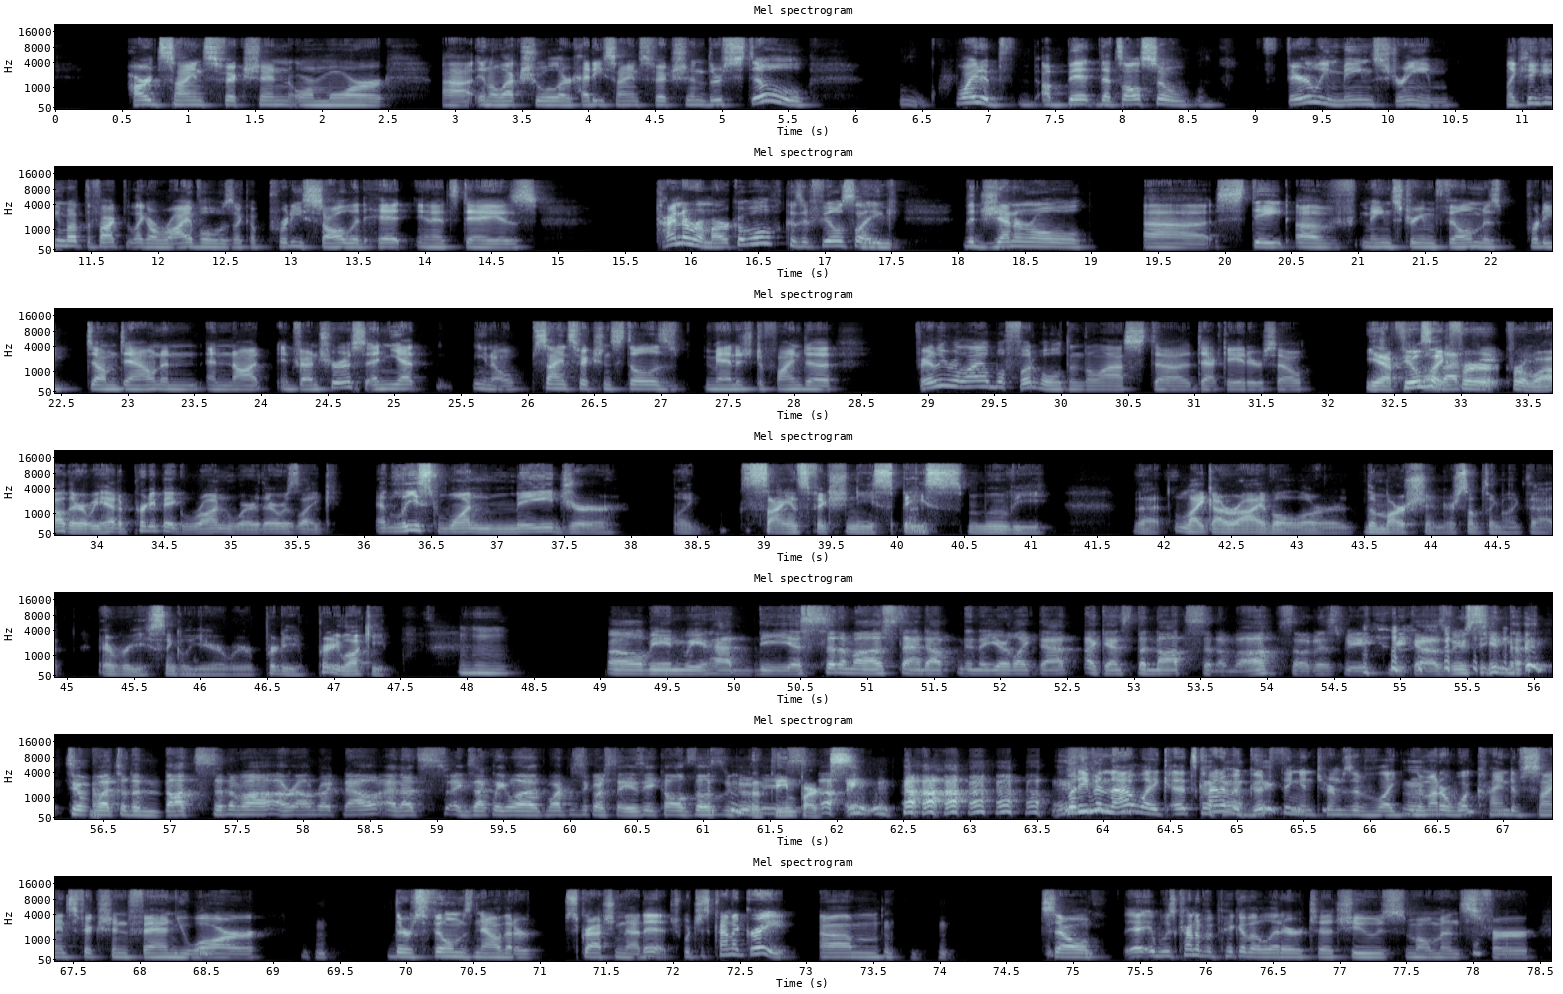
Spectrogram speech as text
hard science fiction or more uh, intellectual or heady science fiction, there's still quite a, a bit that's also fairly mainstream. Like thinking about the fact that like Arrival was like a pretty solid hit in its day is kind of remarkable because it feels like mm. the general uh state of mainstream film is pretty dumbed down and and not adventurous. And yet you know science fiction still has managed to find a fairly reliable foothold in the last uh, decade or so. Yeah it feels well, like for for a while there we had a pretty big run where there was like at least one major like science fictiony space movie that like arrival or the martian or something like that every single year. We were pretty pretty lucky. Mm-hmm. Well, I mean, we had the uh, cinema stand up in a year like that against the not cinema, so to speak, because we've seen the, too much of the not cinema around right now, and that's exactly what Martin Scorsese calls those movies. the theme parks. but even that, like, it's kind of a good thing in terms of like, no matter what kind of science fiction fan you are, there's films now that are scratching that itch, which is kind of great. Um, so it was kind of a pick of the litter to choose moments for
